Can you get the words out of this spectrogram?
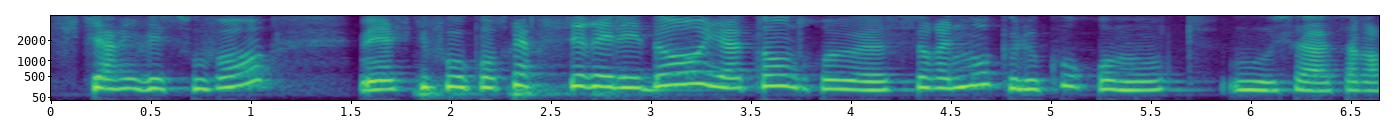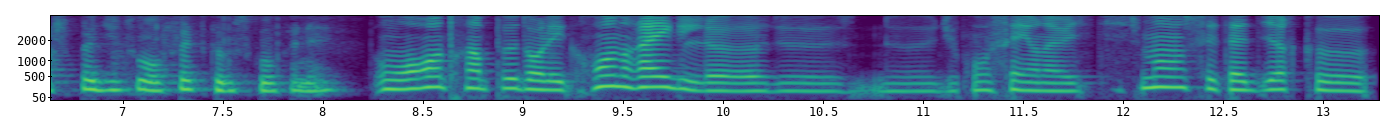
ce qui arrivait souvent, mais est-ce qu'il faut au contraire serrer les dents et attendre euh, sereinement que le cours remonte? Ou ça ça marche pas du tout, en fait, comme ce qu'on connaît? On rentre un peu dans les grandes règles euh, du conseil en investissement, c'est-à-dire que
